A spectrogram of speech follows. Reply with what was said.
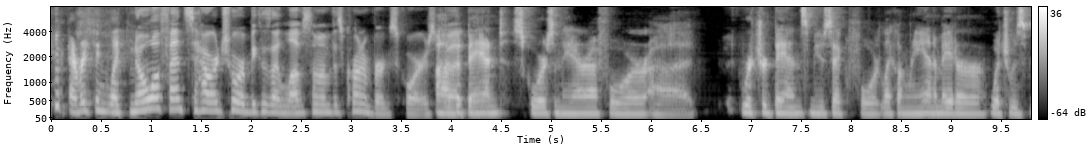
everything like No offense to Howard Shore because I love some of his Cronenberg scores. uh, the band scores in the era for uh, Richard Band's music for like on Reanimator, which was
